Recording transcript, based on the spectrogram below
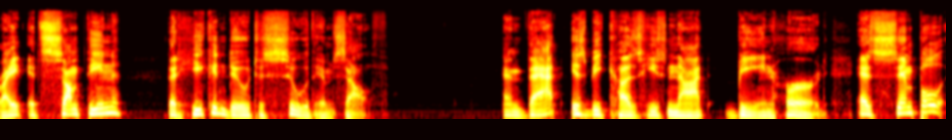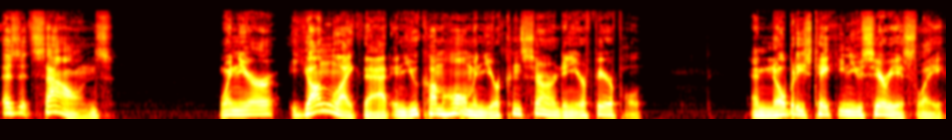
Right? It's something that he can do to soothe himself. And that is because he's not being heard. As simple as it sounds, when you're young like that and you come home and you're concerned and you're fearful and nobody's taking you seriously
